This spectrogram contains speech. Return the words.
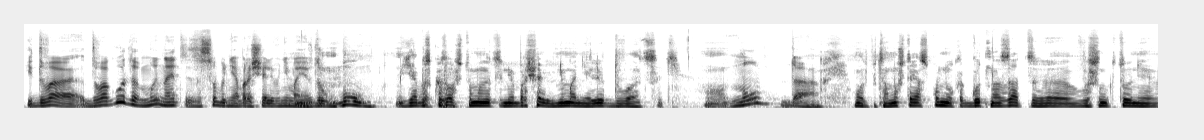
И два, два года мы на это особо не обращали внимания. Вдруг бум! Я бы сказал, что мы на это не обращали внимания лет 20. Вот. Ну, да. Вот, потому что я вспомнил, как год назад э, в Вашингтоне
